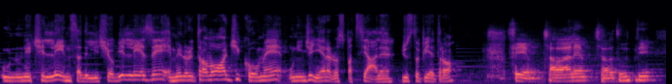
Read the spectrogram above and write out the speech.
un, un'eccellenza del liceo biellese e me lo ritrovo oggi come un ingegnere aerospaziale, giusto Pietro? Sì, ciao Ale, ciao a tutti.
